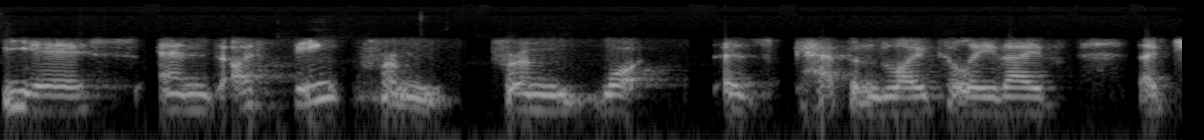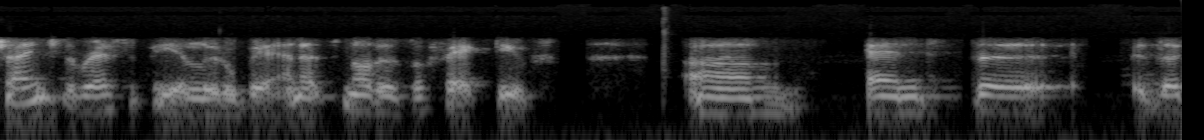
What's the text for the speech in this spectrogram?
Yes, and I think from from what has happened locally, they've they've changed the recipe a little bit, and it's not as effective. Um, and the the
